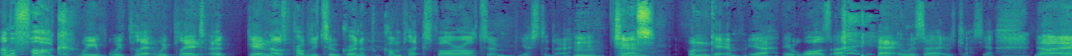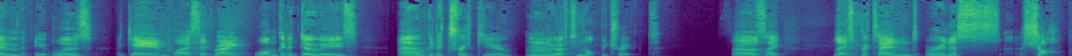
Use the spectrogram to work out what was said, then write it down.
"I'm a fuck." We we played we played a game that was probably too grown up and complex for autumn yesterday. chess. Um, fun game, yeah, it was. yeah, it was. Uh, it was chess. Yeah, no, um, it was a game where I said, right, what I'm going to do is I'm going to trick you. and mm. You have to not be tricked. So I was like, let's pretend we're in a, s- a shop,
